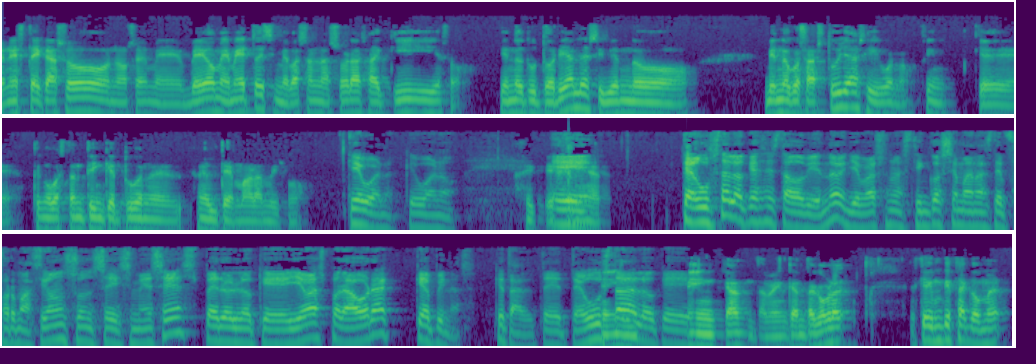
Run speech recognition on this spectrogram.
en este caso, no sé, me veo, me meto y si me pasan las horas aquí, eso, viendo tutoriales y viendo, viendo cosas tuyas y bueno, en fin, que tengo bastante inquietud en el, en el tema ahora mismo. Qué bueno, qué bueno. Así que Eh, genial. ¿Te gusta lo que has estado viendo? Llevas unas cinco semanas de formación, son seis meses, pero en lo que llevas por ahora, ¿qué opinas? ¿Qué tal? ¿Te, te gusta me, lo que...? Me encanta, me encanta. Es que empieza a comer...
